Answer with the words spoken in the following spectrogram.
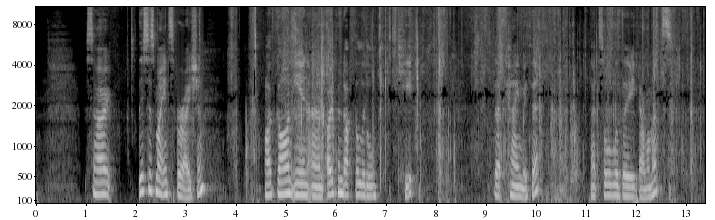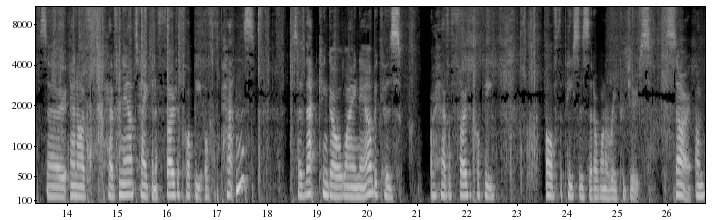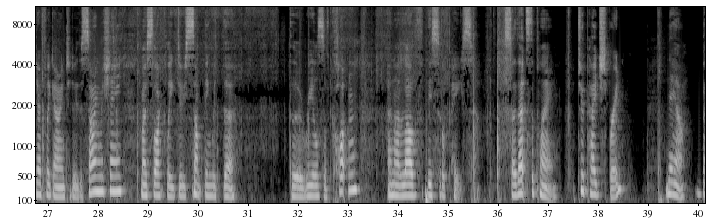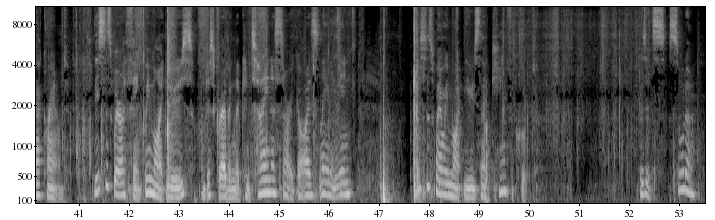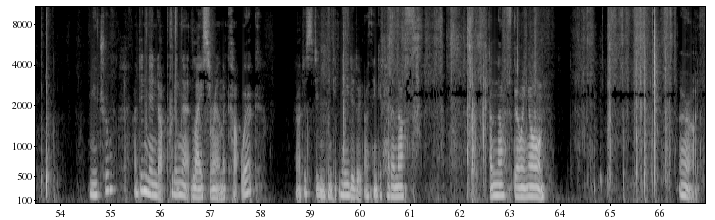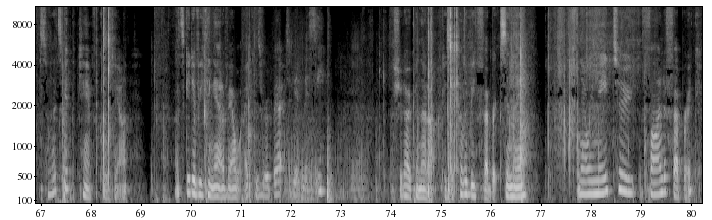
So this is my inspiration. I've gone in and opened up the little kit that came with it. That's all of the elements. So, and I have now taken a photocopy of the patterns. So that can go away now because I have a photocopy of the pieces that I want to reproduce. So I'm definitely going to do the sewing machine, most likely do something with the, the reels of cotton. And I love this little piece. So that's the plan. Two page spread. Now, background. This is where I think we might use, I'm just grabbing the container, sorry guys, leaning in. This is where we might use that kantha quilt because it's sort of neutral. I didn't end up putting that lace around the cutwork. I just didn't think it needed it. I think it had enough, enough going on. All right, so let's get the kantha quilt out. Let's get everything out of our way because we're about to get messy. I should open that up because there'll probably be fabrics in there. Now we need to find a fabric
